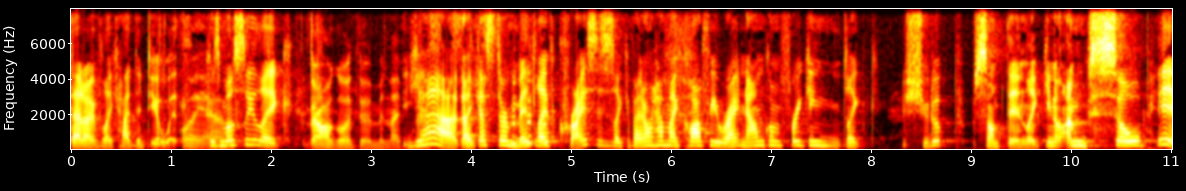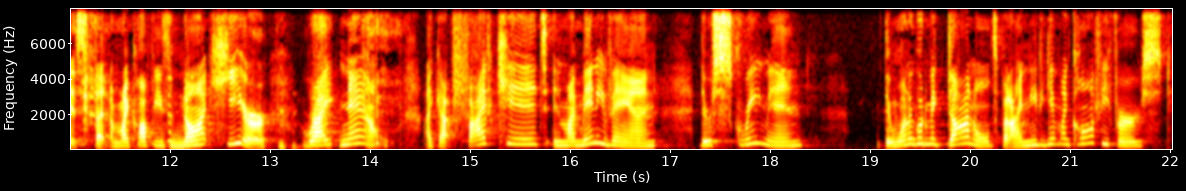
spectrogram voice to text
that I've like had to deal with. Oh, Cuz yeah. mostly like They're all going through a midlife crisis. yeah, I guess their midlife crisis is like if I don't have my coffee right now, I'm to freaking like shoot up something. Like, you know, I'm so pissed that my coffee's not here right now. I got five kids in my minivan. They're screaming. They want to go to McDonald's, but I need to get my coffee first.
